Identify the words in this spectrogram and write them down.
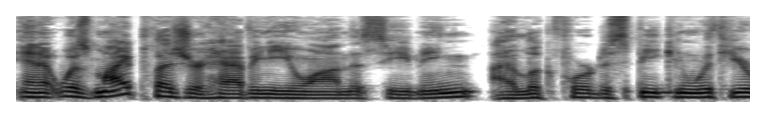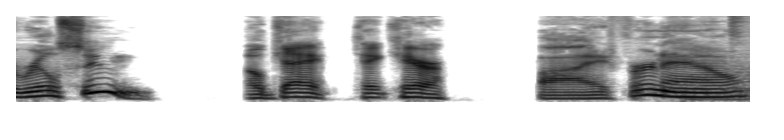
And it was my pleasure having you on this evening. I look forward to speaking with you real soon. Okay. Take care. Bye for now.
